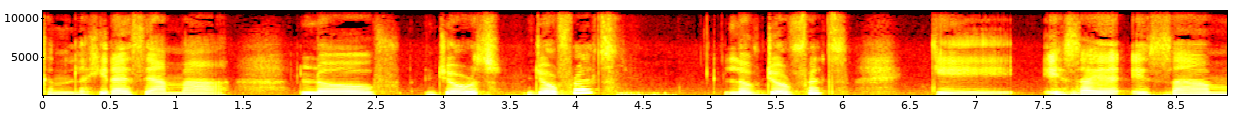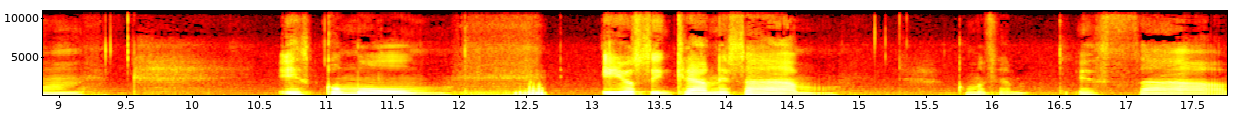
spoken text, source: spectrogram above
la gira se llama Love Your Friends, Love Friends, que esa, esa mm, es como ellos crearon esa ¿cómo se llama? esa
